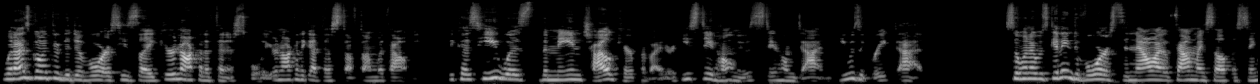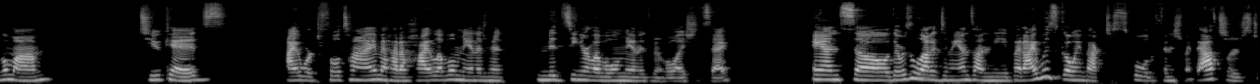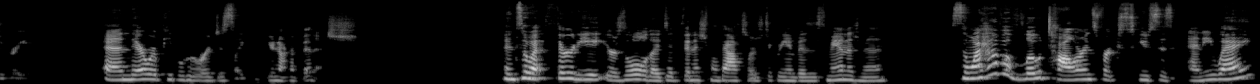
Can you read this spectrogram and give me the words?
when I was going through the divorce, he's like, you're not going to finish school. You're not going to get this stuff done without me because he was the main childcare provider. He stayed home. He was a stay at home dad. He was a great dad. So when I was getting divorced and now I found myself a single mom, two kids, I worked full time. I had a high level management, mid senior level management role, I should say. And so there was a lot of demands on me, but I was going back to school to finish my bachelor's degree. And there were people who were just like, you're not going to finish. And so at 38 years old, I did finish my bachelor's degree in business management. So I have a low tolerance for excuses anyway.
